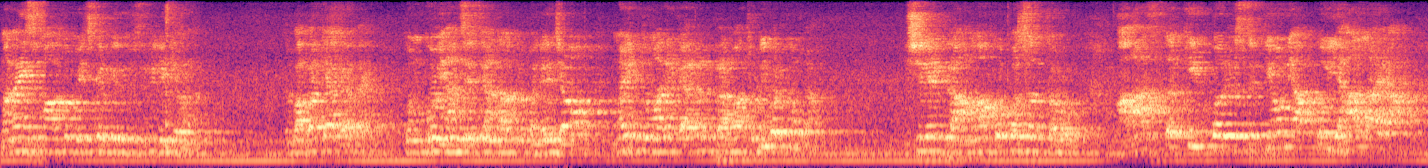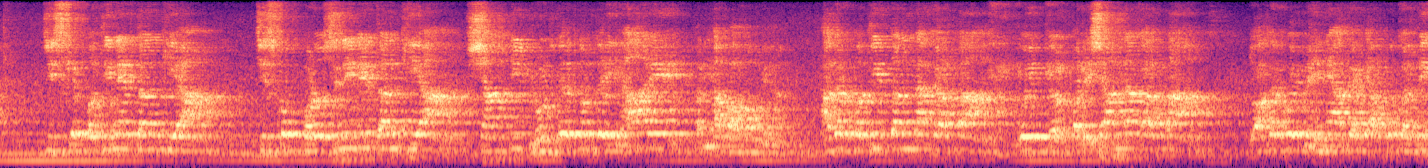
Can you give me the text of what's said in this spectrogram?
मना इस माँ को बेच करके दूसरी लेके आना तो बाबा क्या करता है? तुमको यहाँ से जाना तो भले जाओ, मैं तुम्हारे कारण ड्रामा थोड़ी बदलूँगा। इसलिए ड्रामा को पसंद करो। आज तक की परिस्थितियों ने आपको यहाँ लाया, जिसके पति ने तंग किया, जिसको पड़ोसनी ने तंग किया, शांति ढूंढते ढूंढते यहाँ आए और यहाँ बाबा मिला। अगर पति तंग ना करता, कोई परेशान ना करता तो अगर कोई बहने आकर के आपको कर दी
